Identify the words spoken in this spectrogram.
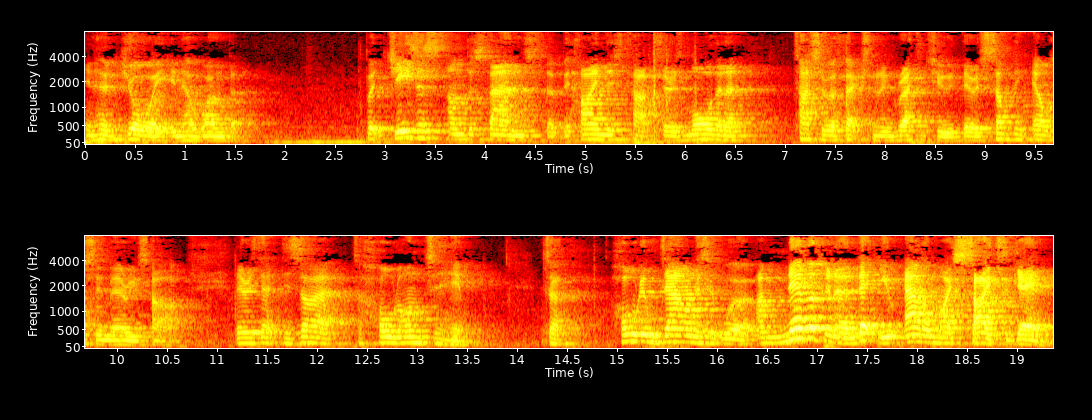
in her joy, in her wonder. But Jesus understands that behind this touch there is more than a touch of affection and gratitude. There is something else in Mary's heart. There is that desire to hold on to him, to hold him down, as it were. I'm never going to let you out of my sight again.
